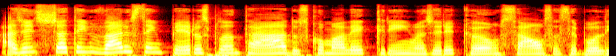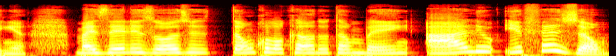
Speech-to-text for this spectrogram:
A gente já tem vários temperos plantados, como alecrim, manjericão, salsa, cebolinha, mas eles hoje estão colocando também alho e feijão.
